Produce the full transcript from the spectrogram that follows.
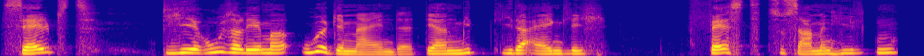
Selbst die Jerusalemer Urgemeinde, deren Mitglieder eigentlich fest zusammenhielten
